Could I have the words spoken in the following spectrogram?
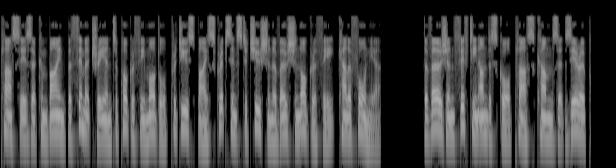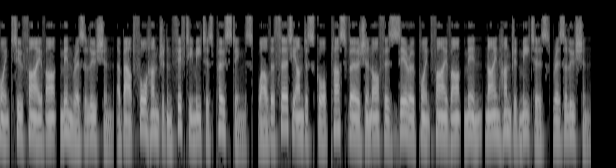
Plus is a combined bathymetry and topography model produced by Scripps Institution of Oceanography, California. The version 15 plus comes at 0.25 arc min resolution, about 450 meters postings, while the 30 plus version offers 0.5 arc min 900 meters resolution.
